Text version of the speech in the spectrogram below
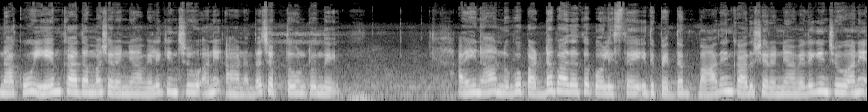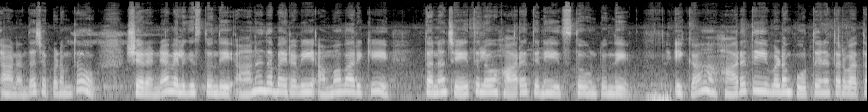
నాకు ఏం కాదమ్మా శరణ్య వెలిగించు అని ఆనంద చెప్తూ ఉంటుంది. అయినా నువ్వు పడ్డ బాధతో పోలిస్తే ఇది పెద్ద బాధేం కాదు శరణ్య వెలిగించు అని ఆనంద చెప్పడంతో శరణ్య వెలిగిస్తుంది. ఆనంద భైరవి అమ్మవారికి తన చేతిలో హారతిని ఇస్తూ ఉంటుంది. ఇక హారతి ఇవ్వడం పూర్తయిన తర్వాత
